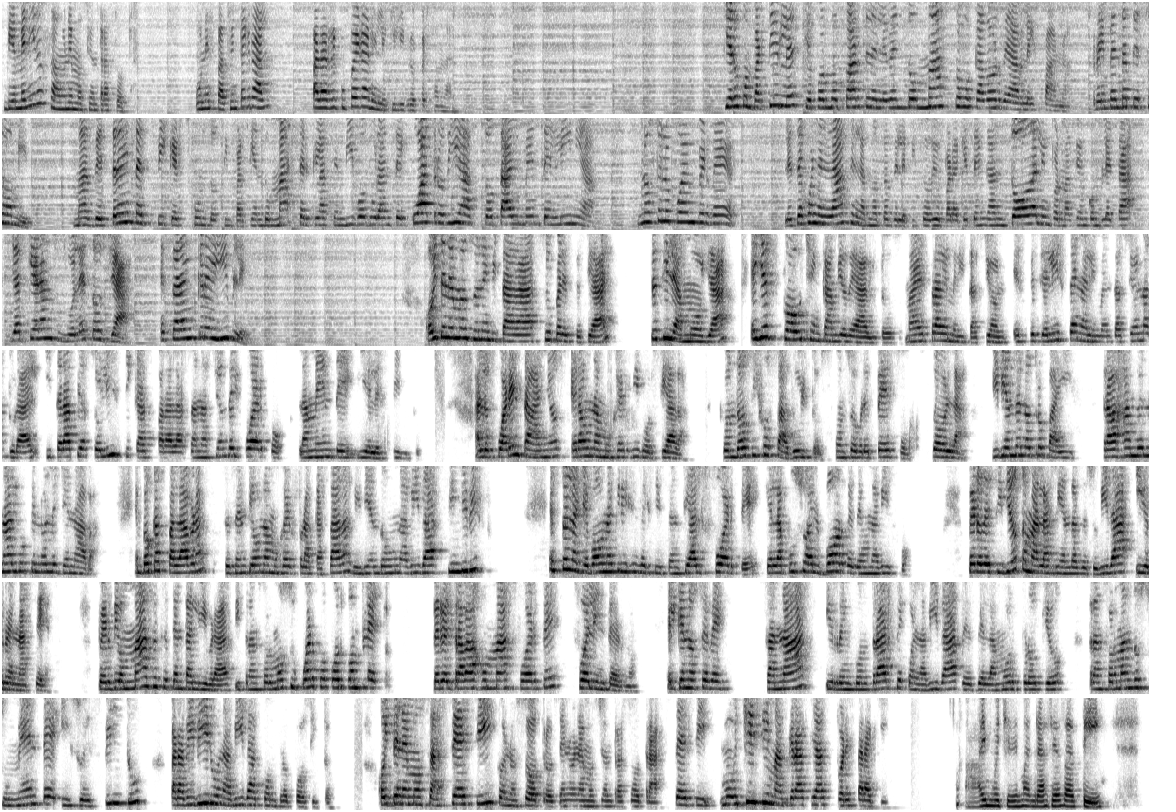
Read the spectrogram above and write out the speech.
Bienvenidos a Una emoción tras otra, un espacio integral para recuperar el equilibrio personal. Quiero compartirles que formo parte del evento más provocador de habla hispana, Reinventate Summit. Más de 30 speakers juntos impartiendo masterclass en vivo durante cuatro días totalmente en línea. No se lo pueden perder. Les dejo el enlace en las notas del episodio para que tengan toda la información completa y adquieran sus boletos ya. Estará increíble. Hoy tenemos una invitada súper especial, Cecilia Moya. Ella es coach en cambio de hábitos, maestra de meditación, especialista en alimentación natural y terapias holísticas para la sanación del cuerpo, la mente y el espíritu. A los 40 años era una mujer divorciada, con dos hijos adultos, con sobrepeso, sola, viviendo en otro país, trabajando en algo que no le llenaba. En pocas palabras, se sentía una mujer fracasada viviendo una vida sin vivir. Esto la llevó a una crisis existencial fuerte que la puso al borde de un abismo, pero decidió tomar las riendas de su vida y renacer. Perdió más de 70 libras y transformó su cuerpo por completo, pero el trabajo más fuerte fue el interno, el que no se ve, sanar y reencontrarse con la vida desde el amor propio, transformando su mente y su espíritu para vivir una vida con propósito. Hoy tenemos a Ceci con nosotros en una emoción tras otra. Ceci, muchísimas gracias por estar aquí. Ay, muchísimas gracias a ti.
